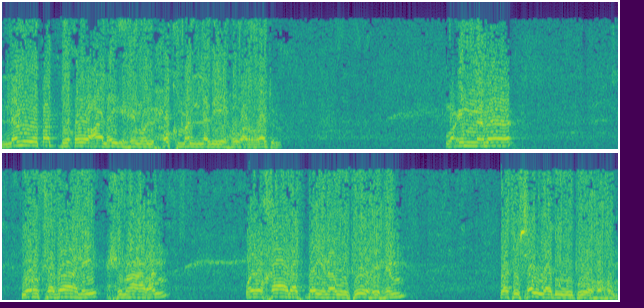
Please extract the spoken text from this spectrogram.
لم يطبقوا عليهم الحكم الذي هو الرجم. وإنما يركبان حمارا ويخالف بين وجوههم وتسود وجوههم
